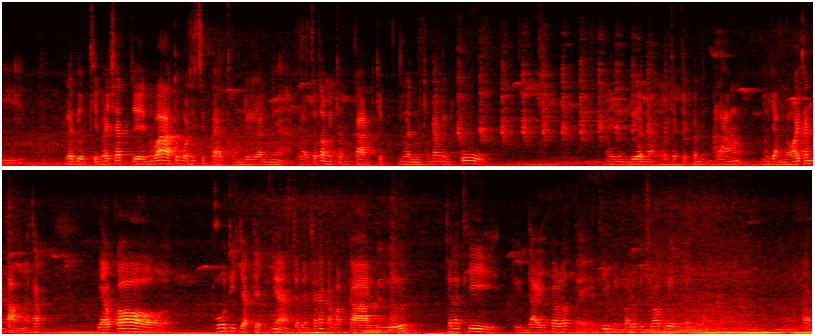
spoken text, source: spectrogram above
2544 ระเบียบเขียนไว้ชัดเจนว่าทุกวันที่ 18 ของเดือนเนี่ยเราจะต้องมีทำการเก็บเงินชำระเงินกู้ ในหนึ่งเดือนเนี่ยเราจะเก็บเป็นครั้งอย่างน้อยขั้นต่ำนะครับ แล้วก็ผู้ที่จะเก็บเนี่ยจะเป็นคณะกรรมการหรือเจ้าหน้าที่อื่นใดก็แล้วแต่ที่มีความรับผิดชอบเรื่องเงินนะครับ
